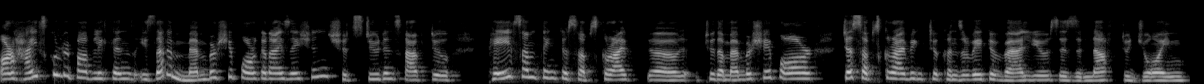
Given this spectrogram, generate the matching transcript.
are high school Republicans, is that a membership organization? Should students have to pay something to subscribe uh, to the membership, or just subscribing to conservative values is enough to join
